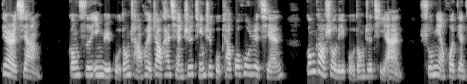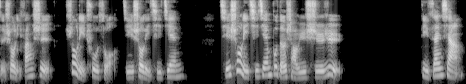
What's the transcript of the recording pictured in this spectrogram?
第二项，公司应于股东常会召开前之停止股票过户日前。公告受理股东之提案，书面或电子受理方式、受理处所及受理期间，其受理期间不得少于十日。第三项，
